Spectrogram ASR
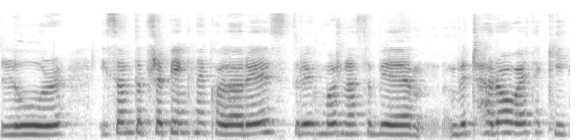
Lure i są to przepiękne kolory, z których można sobie wyczarować taki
